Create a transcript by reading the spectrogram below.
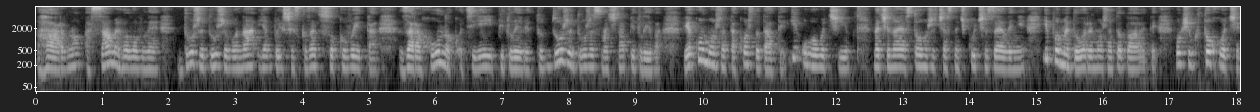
гарно, а саме головне, дуже-дуже вона, як би ще сказати, соковита за рахунок оцієї підливи. Тут дуже-дуже смачна підлива, в яку можна також додати і овочі, починає з того ж часничку чи зелені, і помидори можна додати. В общем, хто хоче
